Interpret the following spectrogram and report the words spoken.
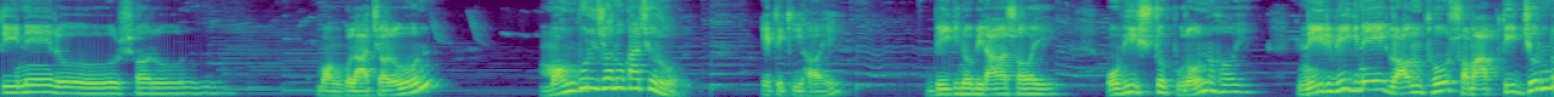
তিনেরও শরণ। মঙ্গলাচরণ? মঙ্গলজনক আচরণ? এতে কি হয়? বিঘ্ন বিনাশ হয়, অভীষ্ট পূরণ হয়, নির্বিঘ্নে গ্রন্থ সমাপ্তির জন্য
